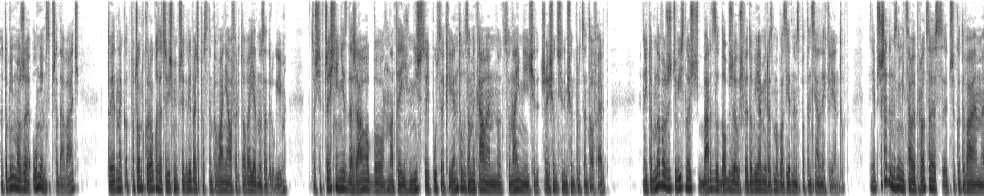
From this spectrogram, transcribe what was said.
No to mimo, że umiem sprzedawać, to jednak od początku roku zaczęliśmy przegrywać postępowania ofertowe jedno za drugim, co się wcześniej nie zdarzało, bo na tej niższej półce klientów zamykałem no co najmniej 60-70% ofert. No i tą nową rzeczywistość bardzo dobrze uświadomiła mi rozmowa z jednym z potencjalnych klientów. Przeszedłem z nimi cały proces, przygotowałem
